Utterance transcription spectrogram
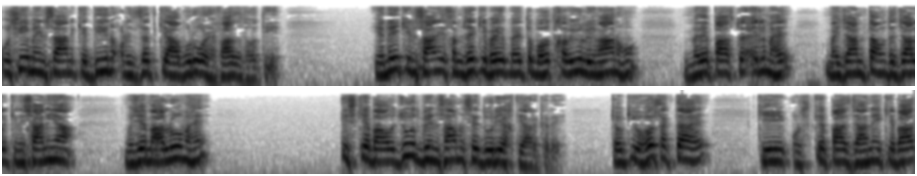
اسی میں انسان کے دین اور عزت کی آبرو اور حفاظت ہوتی ہے۔ یہ نہیں کہ انسان یہ سمجھے کہ بھائی میں تو بہت قوی ایمان ہوں، میرے پاس تو علم ہے میں جانتا ہوں دجال کی نشانیاں مجھے معلوم ہیں۔ اس کے باوجود بھی انسان اسے دوری اختیار کرے۔ کیونکہ ہو سکتا ہے کہ اس کے پاس جانے کے بعد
